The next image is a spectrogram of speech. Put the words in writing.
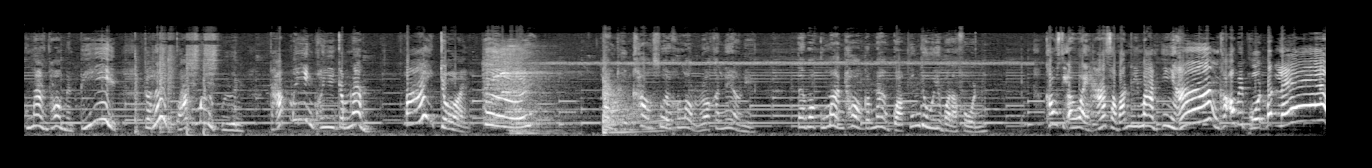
กุมารทองนั่นตีก็เลยกวักมือปืนกลับมายิงพอยีกำนันตายจ่อยเฮ้ยแต้องถึงข้าวซวยเขาหล่อมรอคันแนวนี่ แต่ว่ากุมารทองกับนางกวักยังอยู่อยู่บ่ละฝนเขาสิเอาไว้หาสวรรค์วิมานอีหยังเขาเอาไปโพดบัดแล้ว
